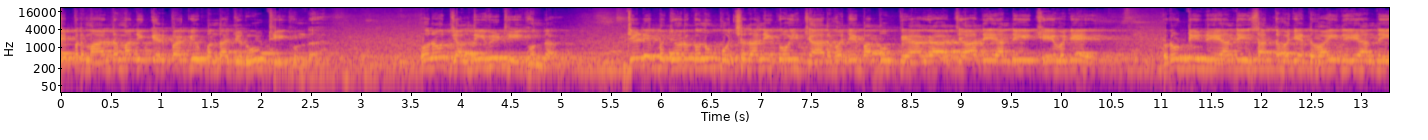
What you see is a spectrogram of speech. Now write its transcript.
ਇਹ ਪਰਮਾਤਮਾ ਦੀ ਕਿਰਪਾ ਕਿ ਉਹ ਬੰਦਾ ਜ਼ਰੂਰ ਠੀਕ ਹੁੰਦਾ ਔਰ ਉਹ ਜਲਦੀ ਵੀ ਠੀਕ ਹੁੰਦਾ। ਜਿਹੜੇ ਬਜ਼ੁਰਗ ਨੂੰ ਪੁੱਛਦਾ ਨਹੀਂ ਕੋਈ 4 ਵਜੇ ਬਾਪੂ ਪਿਆਗਾ, ਚਾਹ ਦੇ ਆਂਦੀ 6 ਵਜੇ ਰੋਟੀ ਦੇ ਆਂਦੀ 7 ਵਜੇ ਦਵਾਈ ਦੇ ਆਂਦੀ,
